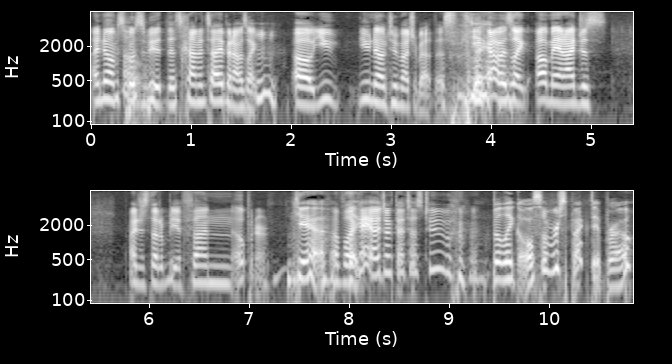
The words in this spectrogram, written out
"I know I'm supposed to Oh. be with this kind of type," and I was like, Mhm. "Oh, you you know too much about this." like Yeah. I was like, "Oh man, I just I just thought it'd be a fun opener Yeah. of like, hey, I took that test too." but like also respect it, bro.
